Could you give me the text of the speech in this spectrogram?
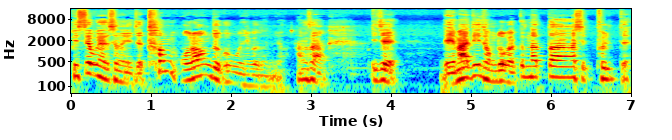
P7에서는 이제 턴 어라운드 부분이거든요. 항상 이제 네 마디 정도가 끝났다 싶을 때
